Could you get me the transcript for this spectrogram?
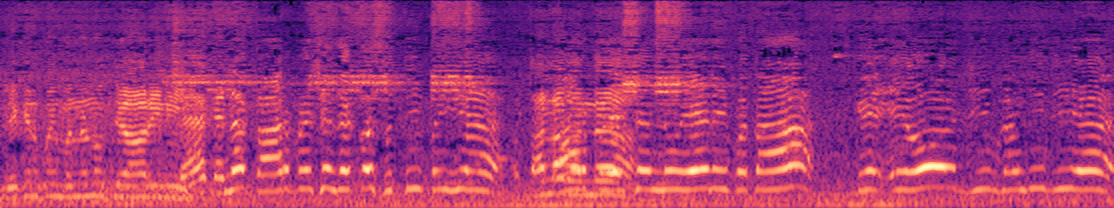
ਲੇਕਿਨ ਕੋਈ ਮੰਨਣ ਨੂੰ ਤਿਆਰ ਹੀ ਨਹੀਂ ਮੈਂ ਕਹਿੰਦਾ ਕਾਰਪੋਰੇਸ਼ਨ ਦੇਖੋ ਸੁੱਤੀ ਪਈ ਹੈ ਤਾਲਾ ਬੰਦ ਹੈ। ਕਾਰਪੋਰੇਸ਼ਨ ਨੂੰ ਇਹ ਨਹੀਂ ਪਤਾ ਕਿ ਇਹ ਉਹ ਰਾਜੀਵ ਗਾਂਧੀ ਜੀ ਹੈ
